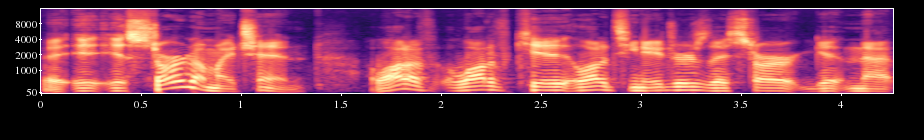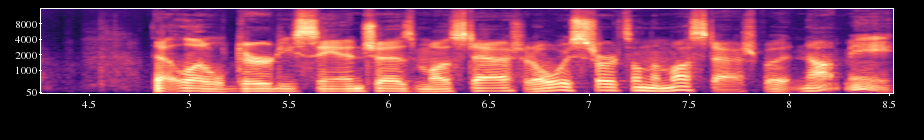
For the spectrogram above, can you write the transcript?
it, it started on my chin a lot of a lot of kid a lot of teenagers they start getting that that little dirty Sanchez mustache. It always starts on the mustache, but not me.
